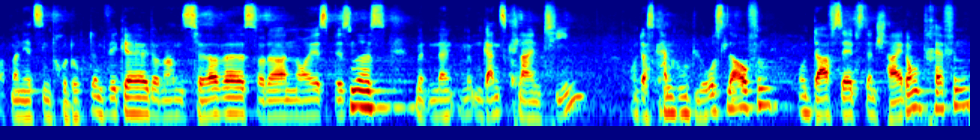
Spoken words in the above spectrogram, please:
ob man jetzt ein Produkt entwickelt oder einen Service oder ein neues Business mit, mit einem ganz kleinen Team. und das kann gut loslaufen und darf selbst Entscheidungen treffen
